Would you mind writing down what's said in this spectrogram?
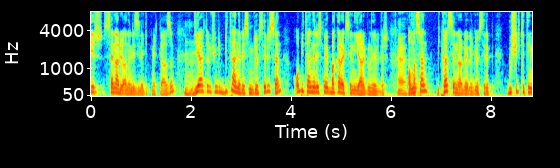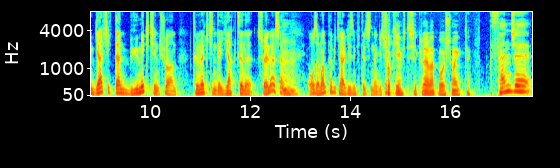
bir senaryo analiziyle gitmek lazım. Diğer türlü çünkü bir tane resim gösterirsen o bir tane resme bakarak seni yargılayabilir. Evet. Ama sen birkaç senaryoyla gösterip bu şirketin gerçekten büyümek için şu an tırnak içinde yaktığını söylersen Hı hı. o zaman tabii ki herkesin filtresinden geçer. Çok iyiymiş. Teşekkürler bak bu hoşuma gitti. Sence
